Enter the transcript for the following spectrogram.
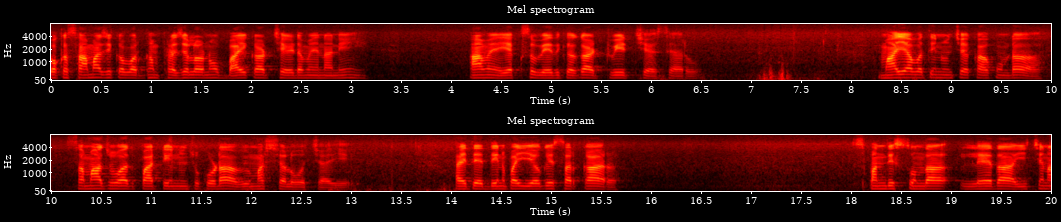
ఒక సామాజిక వర్గం ప్రజలను బాయ్కాట్ చేయడమేనని ఆమె ఎక్స్ వేదికగా ట్వీట్ చేశారు. మాయావతి నుంచే కాకుండా సమాజ్వాదీ పార్టీ నుంచి కూడా విమర్శలు వచ్చాయి. అయితే దీనిపై యోగి సర్కార్ స్పందిస్తుందా లేదా ఇచ్చిన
